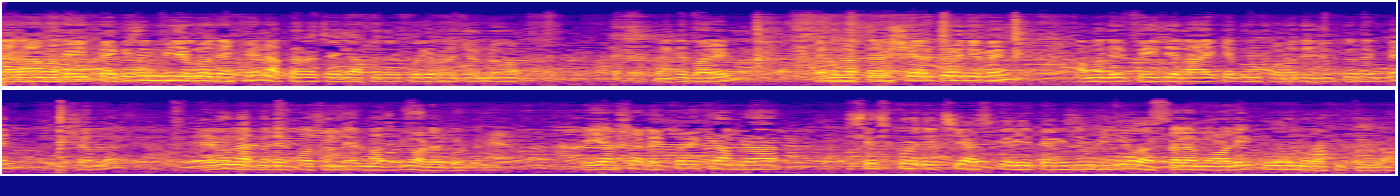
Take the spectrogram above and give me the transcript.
যারা আমাদের এই প্যাকেজিং ভিডিওগুলো দেখেন, আপনারা চাইলে আপনাদের পরিবারের জন্য নিতে পারেন। এবং আপনারা শেয়ার করে দেবেন আমাদের পেজে লাইক এবং ফলো দিয়ে যুক্ত থাকবেন ইনশাল্লাহ এবং আপনাদের পছন্দের মাছগুলো অর্ডার করবেন। এই আশা ব্যক্ত রেখে আমরা শেষ করে দিচ্ছি আজকের এই প্যাকেজিং ভিডিও আসসালামু আলাইকুম রহমতুল্লাহ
